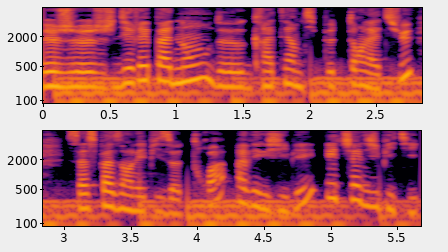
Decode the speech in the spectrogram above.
euh, je dirais pas non de gratter un petit peu de temps là-dessus. Ça se passe dans l'épisode 3 avec JB et ChatGPT.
